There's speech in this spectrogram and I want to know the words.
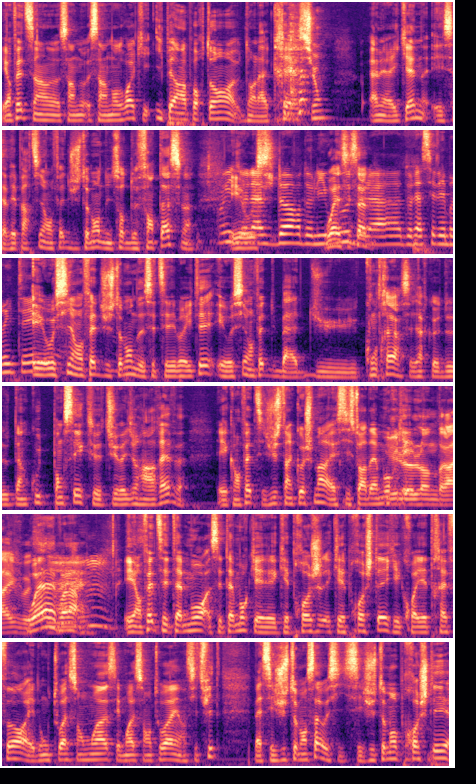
Et en fait, c'est un, un endroit qui est hyper important dans la création américaine et ça fait partie en fait justement d'une sorte de fantasme Oui, Et de aussi- l'âge d'or Ouais, de, la, de la célébrité. et aussi en fait justement de cette célébrité et aussi en fait du- bah, du contraire c'est à dire que d'un coup de penser que tu vas vivre un rêve et qu'en fait c'est juste un cauchemar et cette histoire d'amour qui est- Mulholland Drive aussi. Ouais, voilà. Et en fait, cet amour, cet amour qui est, qui est, proje- qui est projeté, qui est croyé très fort, et donc toi sans moi, c'est moi sans toi, et ainsi de suite, bah, c'est justement ça aussi. C'est justement projeter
